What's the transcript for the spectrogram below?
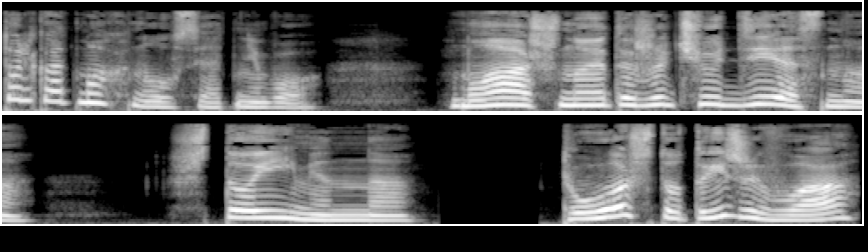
только отмахнулся от него. «Маш, ну это же чудесно!» «Что именно?» «То, что ты жива».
